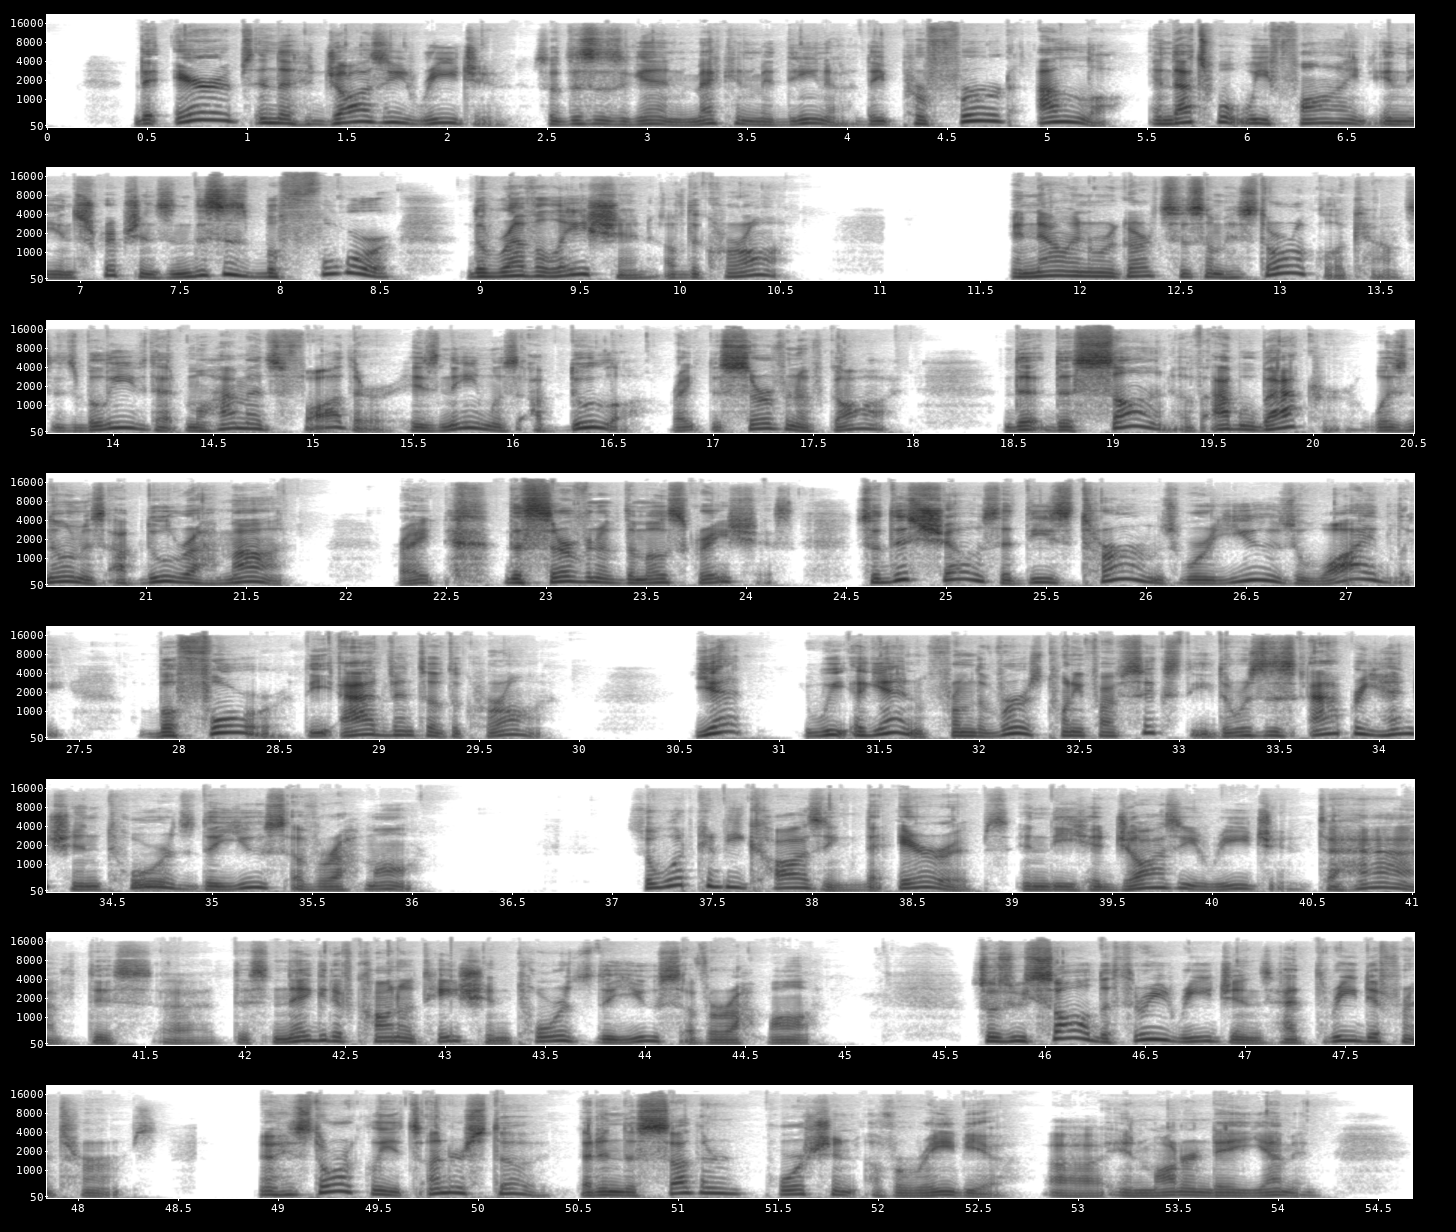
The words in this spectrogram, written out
the Arabs in the Hijazi region, so this is again Mecca and Medina, they preferred Allah, and that's what we find in the inscriptions. And this is before the revelation of the Quran. And now, in regards to some historical accounts, it's believed that Muhammad's father, his name was Abdullah, right, the servant of God. The, the son of Abu Bakr was known as Abdul Rahman, right, the servant of the Most Gracious. So this shows that these terms were used widely before the advent of the Quran. Yet, we again, from the verse 2560, there was this apprehension towards the use of Rahman. So, what could be causing the Arabs in the Hijazi region to have this, uh, this negative connotation towards the use of Rahman? So, as we saw, the three regions had three different terms. Now, historically, it's understood that in the southern portion of Arabia, uh, in modern day Yemen,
